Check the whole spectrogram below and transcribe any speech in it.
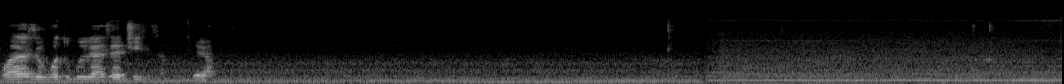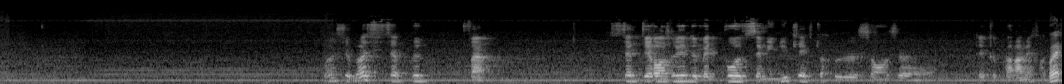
Ouais, je vois WSLG, déjà. Je sais pas si ça peut. Enfin, si ça te dérangerait de mettre pause 5 minutes là, histoire que je change euh, quelques paramètres. Ouais.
